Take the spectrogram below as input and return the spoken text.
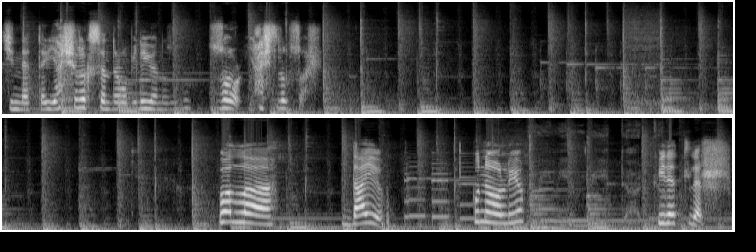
Cinnetler. Yaşlılık sendromu biliyorsunuz mu? Zor. Yaşlılık zor. Valla dayı bu ne oluyor? Biletler.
